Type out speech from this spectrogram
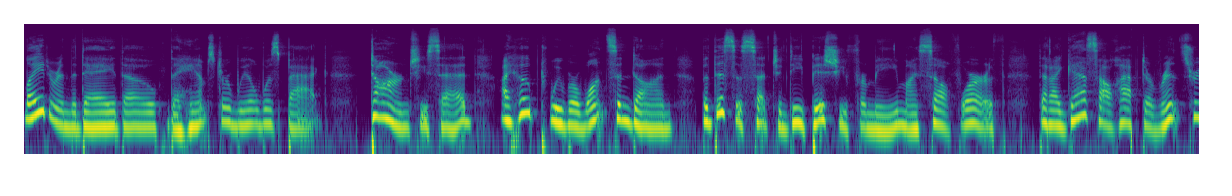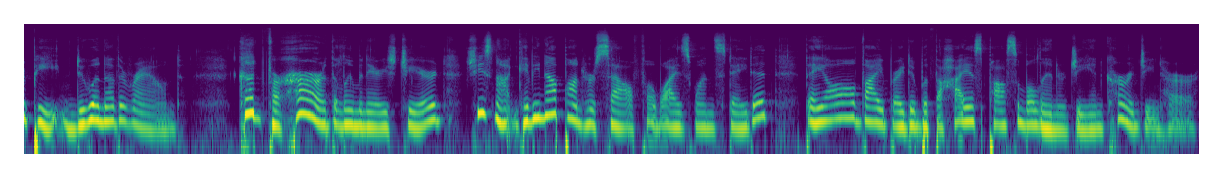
Later in the day, though, the hamster wheel was back, Darn, she said. I hoped we were once and done, but this is such a deep issue for me, my self worth, that I guess I'll have to rinse, repeat, and do another round. Good for her, the luminaries cheered. She's not giving up on herself, a wise one stated. They all vibrated with the highest possible energy, encouraging her.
